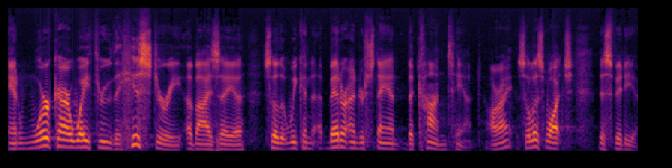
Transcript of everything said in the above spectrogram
and work our way through the history of Isaiah so that we can better understand the content. All right? So let's watch this video.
